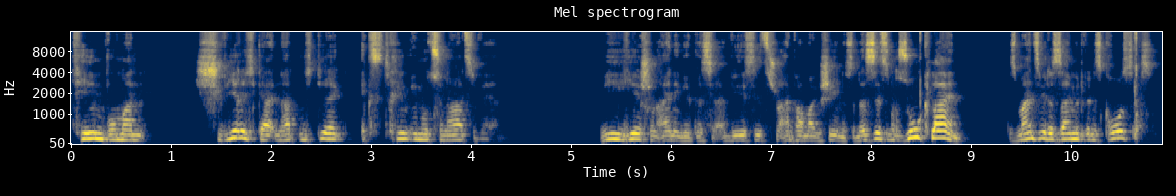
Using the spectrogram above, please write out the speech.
Themen, wo man Schwierigkeiten hat, nicht direkt extrem emotional zu werden. Wie hier schon einige, wie es jetzt schon ein paar Mal geschehen ist. Und das ist jetzt noch so klein. Was meinst du, wie das sein wird, wenn es groß ist?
